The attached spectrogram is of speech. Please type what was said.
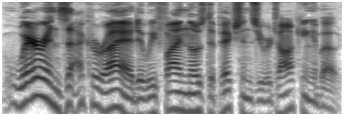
where in Zechariah do we find those depictions you were talking about?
